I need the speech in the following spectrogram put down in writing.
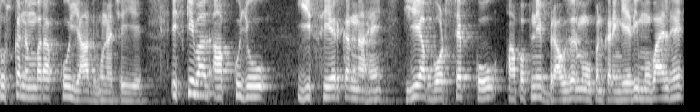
तो उसका नंबर आपको याद होना चाहिए। इसके बाद आपको जो ये शेयर करना है, ये आप व्हाट्सएप को आप अपने ब्राउज़र में ओपन करेंगे। यदि मोबाइल है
